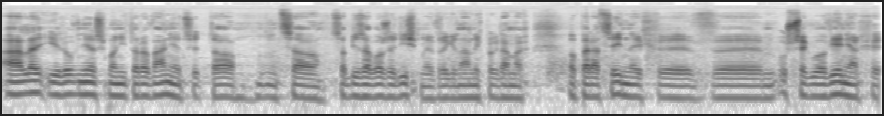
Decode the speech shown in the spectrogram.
ale i również monitorowanie, czy to, m, co sobie założyliśmy w regionalnych programach operacyjnych, e, w uszczegółowieniach e,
